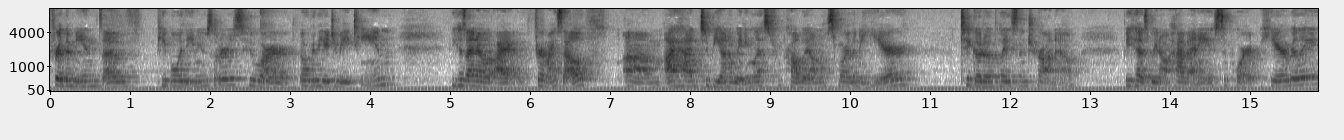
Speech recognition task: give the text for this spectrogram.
for the means of people with eating disorders who are over the age of 18. Because I know I, for myself, um, I had to be on a waiting list for probably almost more than a year to go to a place in Toronto because we don't have any support here really.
